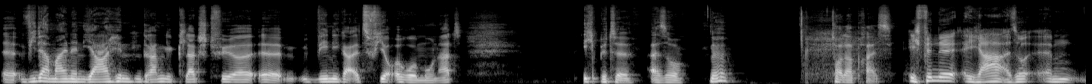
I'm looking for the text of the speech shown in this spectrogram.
äh, wieder mal ein Jahr hinten dran geklatscht für äh, weniger als 4 Euro im Monat. Ich bitte, also, ne? Toller Preis. Ich finde, ja, also ähm,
